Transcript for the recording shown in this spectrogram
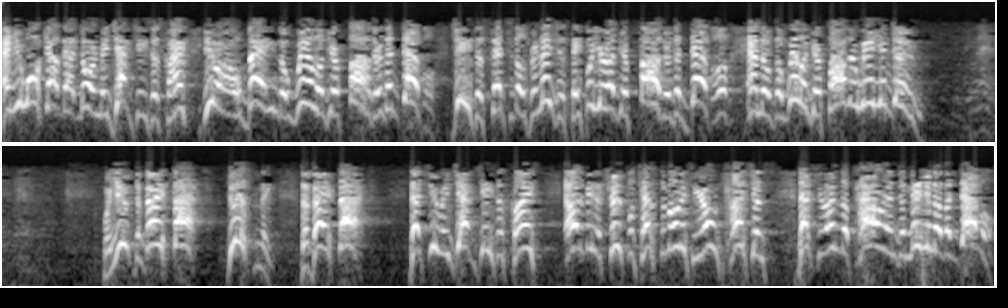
and you walk out that door and reject Jesus Christ, you are obeying the will of your father, the devil. Jesus said to those religious people, you're of your father, the devil, and of the will of your father will you do. When you, the very fact, you listen to me, the very fact that you reject Jesus Christ ought to be the truthful testimony to your own conscience that you're under the power and dominion of a devil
